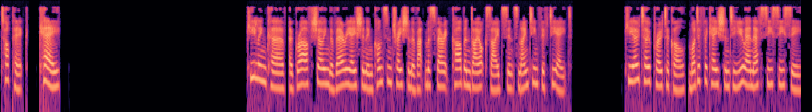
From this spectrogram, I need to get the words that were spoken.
Topic K Keeling curve, a graph showing the variation in concentration of atmospheric carbon dioxide since 1958. Kyoto Protocol, modification to UNFCCC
